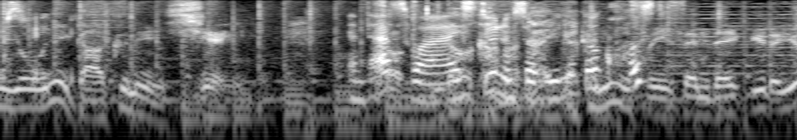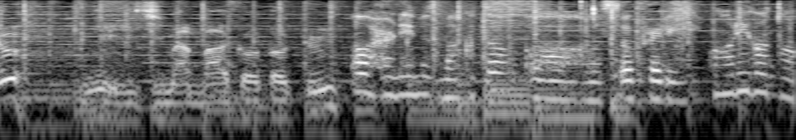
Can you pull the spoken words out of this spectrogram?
のように学年首位 And that's why students don't really go にも close. 推薦できるよ新島誠君 Oh, her name is Makoto? Oh, so pretty. ありがとう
